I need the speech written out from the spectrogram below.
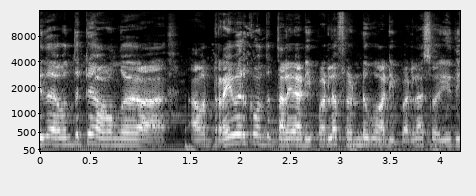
இதை வந்துட்டு அவங்க அவன் டிரைவருக்கும் வந்து தலையில் அடிப்படல ஃப்ரெண்டுக்கும் அடிப்படல. ஸோ இது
